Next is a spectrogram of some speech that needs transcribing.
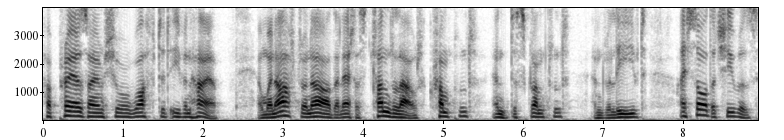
her prayers, I am sure, wafted even higher. And when after an hour they let us trundle out, crumpled and disgruntled and relieved, I saw that she was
